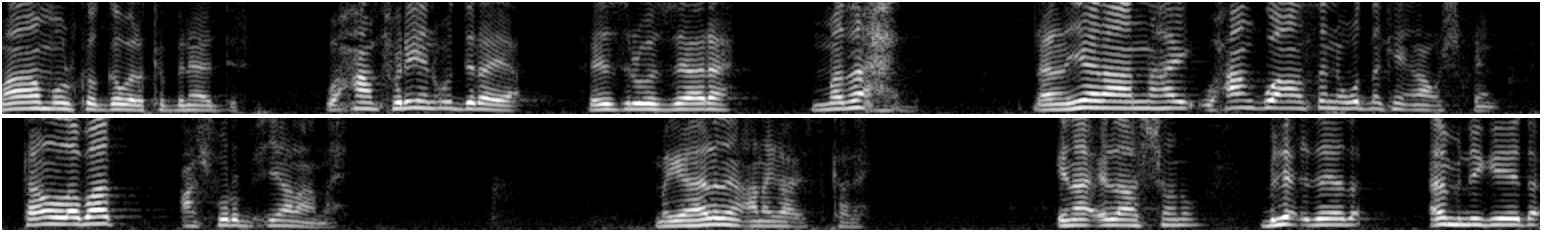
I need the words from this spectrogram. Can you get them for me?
maamulka gobolka banaadir. Waxaan fariin u dirayaa ra'iisul wasaaraha madaxda. Dhallinyaraan nahay waxaan go'aansanay waddanka inaan u shaqeyno tan labaad canshuur bixiyaalaan nahay magaaladan anagaa iskale inaan ilaashano bilicdeeda amnigeeda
